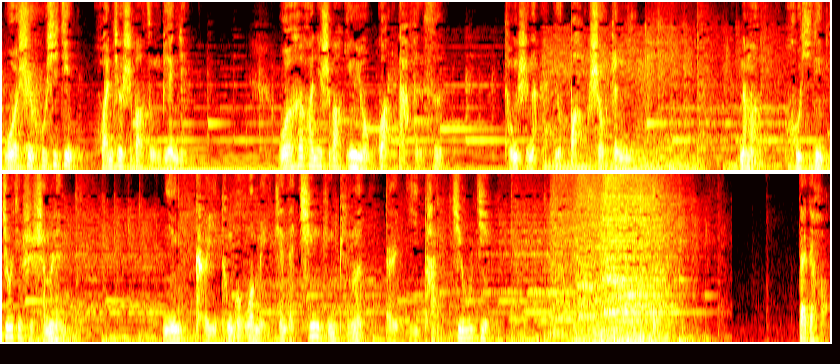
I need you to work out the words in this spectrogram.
我是胡锡进，环球时报总编辑。我和环球时报拥有广大粉丝，同时呢又饱受争议。那么，胡锡进究竟是什么人？您可以通过我每天的蜻蜓评论而一探究竟。大家好，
